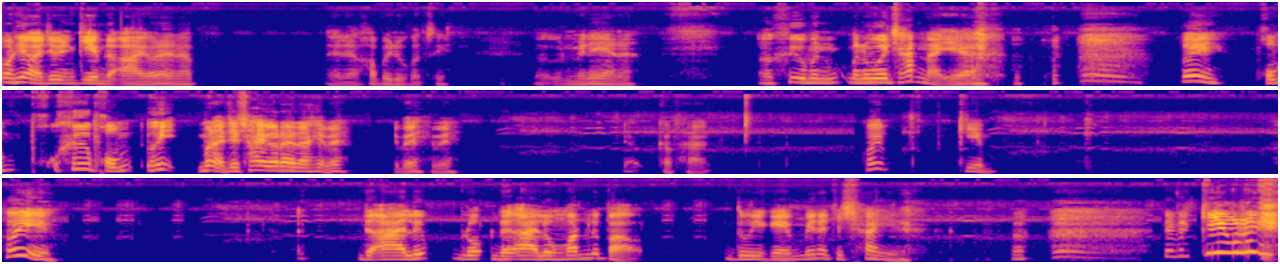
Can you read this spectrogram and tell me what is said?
บางทีอาจจะเป็นเกม The Eye ก็ได้นะครับ เดี๋ยวเข้าไปดูก่อนสิ ออมันไม่แน่นะเออคือมันมันเวอร์ชันไหนอะเฮ้ยผมคือผมเฮ้ยมันอาจจะใช่ก็ได้นะเห็นไหมเห็นไหมเห็นไหมเดี๋ยวกับทางเฮ้ยเกมเฮ้ยเดอะไอหรือเดอะไอลงมัดหรือเปล่า ดูยังไงไม่น่าจะใช่นะนี่เป็นเกมเลยนี่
